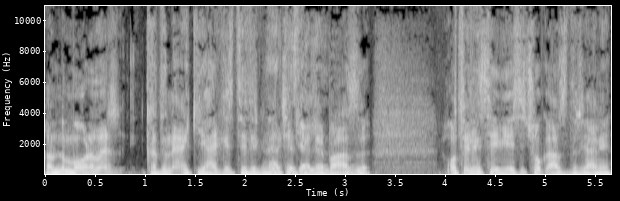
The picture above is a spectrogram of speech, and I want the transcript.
Anladın mı? Oralar kadın erkeği herkes tedirgin Herkes edecek yerler bazı. Otelin seviyesi çok azdır. Yani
